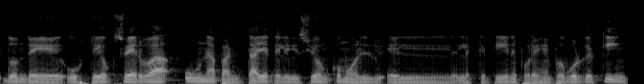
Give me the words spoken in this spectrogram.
donde usted observa una pantalla de televisión como el, el, que tiene, por ejemplo, Burger King,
